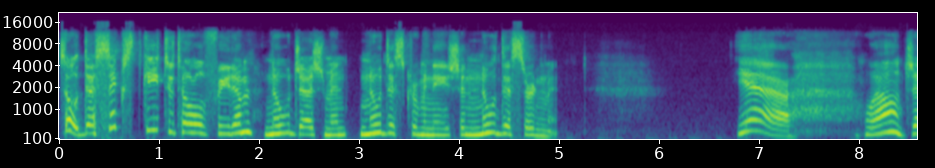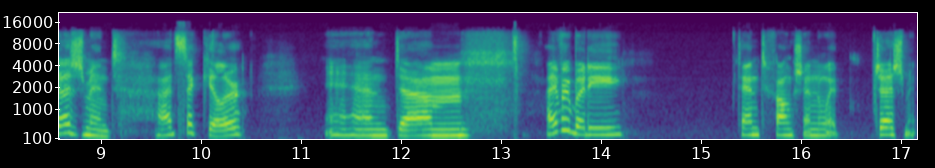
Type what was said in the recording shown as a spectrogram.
So, the sixth key to total freedom no judgment, no discrimination, no discernment. Yeah, well, judgment, that's a killer. And um, everybody tend to function with judgment.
